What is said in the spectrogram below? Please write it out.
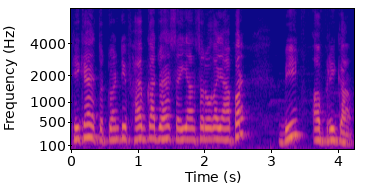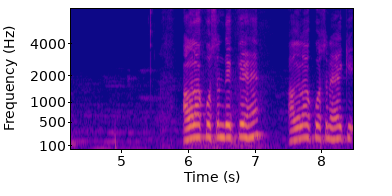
ठीक है? तो ट्वेंटी फाइव का जो है सही आंसर होगा यहाँ पर बी अफ्रीका। अगला क्वेश्चन देखते हैं। अगला क्वेश्चन है कि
